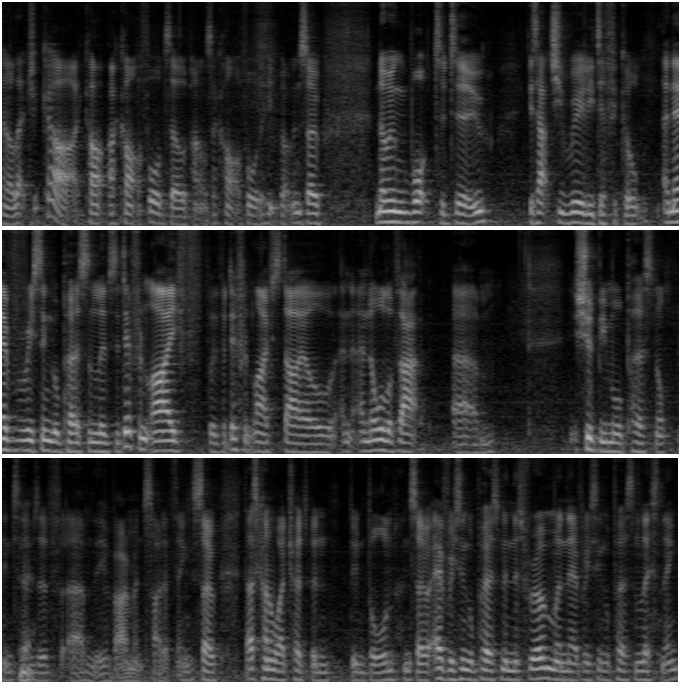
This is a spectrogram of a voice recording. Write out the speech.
an electric car. I can't I can't afford solar panels. I can't afford a heat pump. And so, knowing what to do is actually really difficult. And every single person lives a different life with a different lifestyle, and, and all of that um, it should be more personal in terms yeah. of um, the environment side of things. So that's kind of why Tred's been been born. And so every single person in this room and every single person listening,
